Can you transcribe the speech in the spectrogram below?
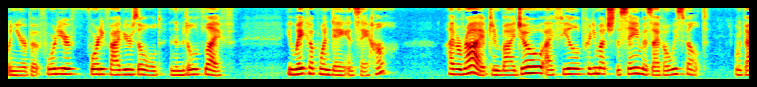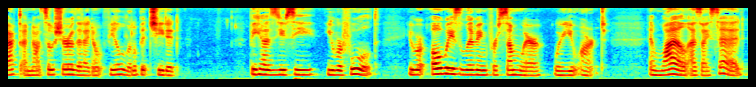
when you're about 40 or 45 years old in the middle of life, you wake up one day and say, Huh? I've arrived, and by Joe, I feel pretty much the same as I've always felt In fact, I'm not so sure that I don't feel a little bit cheated. Because you see, you were fooled. You were always living for somewhere where you aren't. And while, as I said,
